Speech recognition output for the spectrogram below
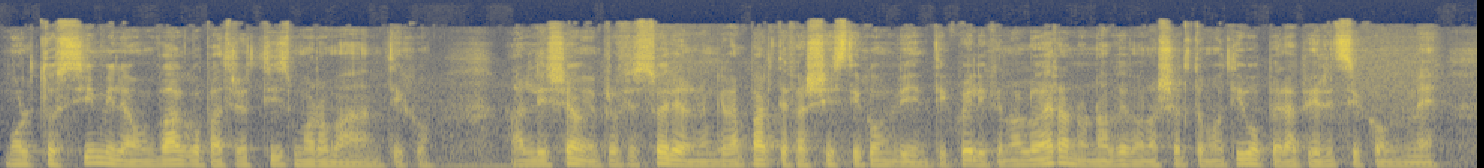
molto simile a un vago patriottismo romantico. Al liceo i professori erano in gran parte fascisti convinti, quelli che non lo erano non avevano certo motivo per aprirsi con me.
